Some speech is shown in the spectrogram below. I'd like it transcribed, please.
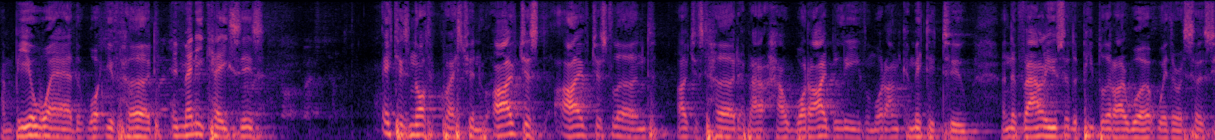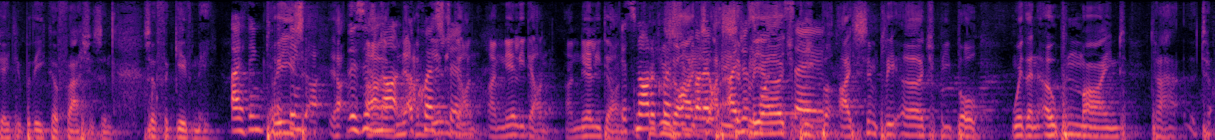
and be aware that what you've heard in many cases it is not a question. I've just, I've just learned, I've just heard about how what I believe and what I'm committed to and the values of the people that I work with are associated with eco fascism. So forgive me. I think, Please, I think this is I, not I'm, a question. Nearly done. I'm nearly done. I'm nearly done. It's not a question, so but I, I, I simply urge say... people, I simply urge people with an open mind to, to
